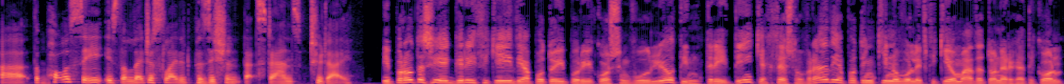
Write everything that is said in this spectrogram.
Uh, the policy is the legislated position that stands today. Η πρόταση εγκρίθηκε ήδη από το Υπουργικό Συμβούλιο την Τρίτη και χθες το βράδυ από την Κοινοβουλευτική Ομάδα των Εργατικών.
